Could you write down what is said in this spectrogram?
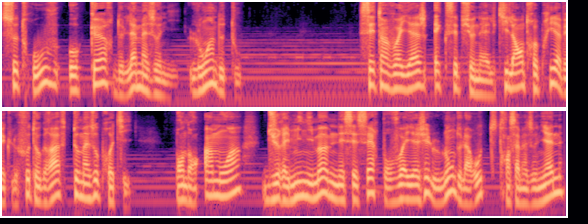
se trouve au cœur de l'Amazonie, loin de tout. C'est un voyage exceptionnel qu'il a entrepris avec le photographe Tommaso Proti. Pendant un mois, durée minimum nécessaire pour voyager le long de la route transamazonienne,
